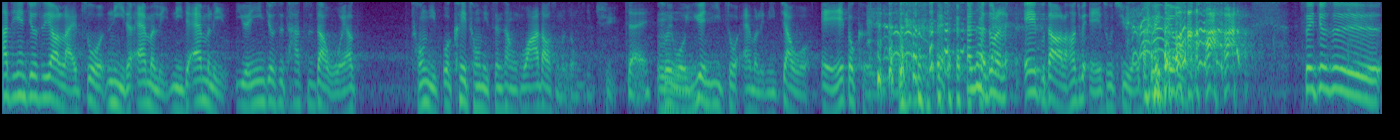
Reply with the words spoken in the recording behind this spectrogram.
她今天就是要来做你的 Emily，你的 Emily，原因就是她知道我要从你，我可以从你身上挖到什么东西去。对，所以我愿意做 Emily，你叫我 A 都可以。对，但是很多人 A 不到，然后就被 A 出去了，所以就。所以就是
